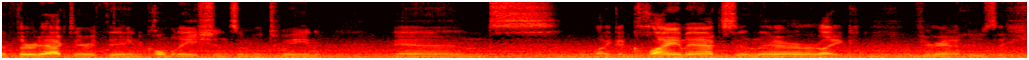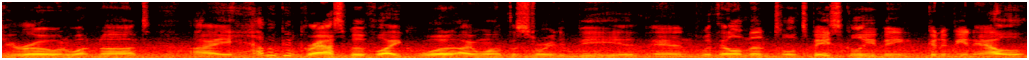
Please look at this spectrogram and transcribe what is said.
a third act and everything, and culminations in between, and like a climax in there, like figuring out who's the hero and whatnot. I have a good grasp of like what I want the story to be, and with Elemental, it's basically being going to be an all-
